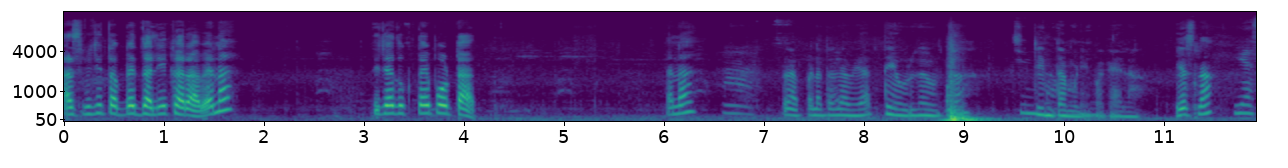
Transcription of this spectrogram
अस्मीची तब्येत झाली खराब आहे ना? तिच्या दुखतंय पोटात. है ना? तर आपण आता जाऊया तेऊर गावचा चिंतामणी बघायला. येस ना? येस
